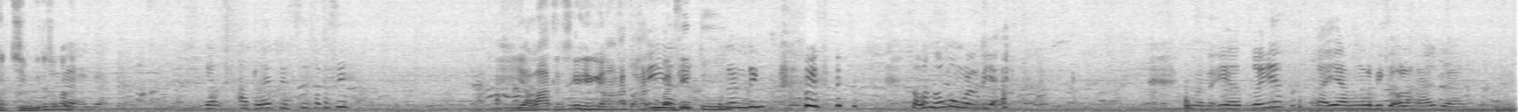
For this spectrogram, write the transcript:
nge-gym gitu suka enggak nggak? enggak. Enggak atletis sih apa sih? Iyalah, atletis kayak yang, yang angkat angkat iya beban gitu. bukan ding salah ngomong berarti ya. Gimana? Iya pokoknya kayak yang lebih ke olahraga. Hmm,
